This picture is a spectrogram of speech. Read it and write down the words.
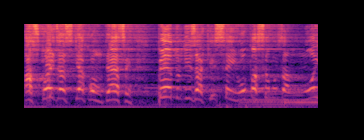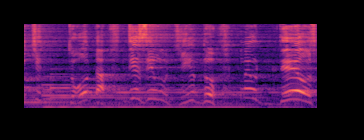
as coisas que acontecem. Pedro diz aqui: Senhor, passamos a noite toda desiludido. Meu Deus,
